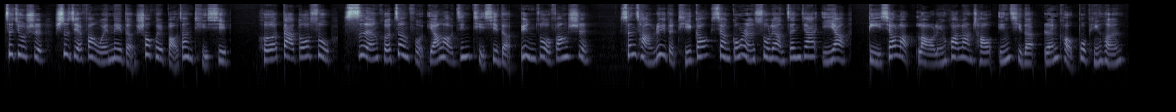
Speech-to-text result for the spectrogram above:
这就是世界范围内的社会保障体系。和大多数私人和政府养老金体系的运作方式，生产率的提高像工人数量增加一样，抵消了老龄化浪潮引起的人口不平衡。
